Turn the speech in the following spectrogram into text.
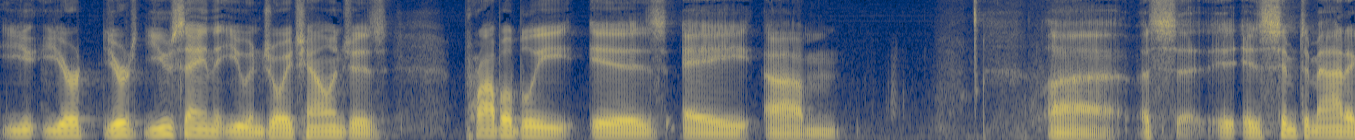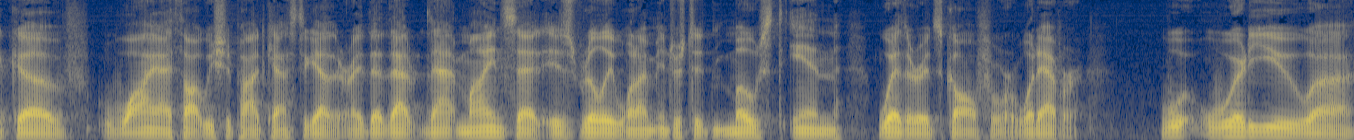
you, you're you're you saying that you enjoy challenges probably is a um, uh, a is symptomatic of why I thought we should podcast together. Right, that that that mindset is really what I'm interested most in, whether it's golf or whatever. Wh- where do you? Uh,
